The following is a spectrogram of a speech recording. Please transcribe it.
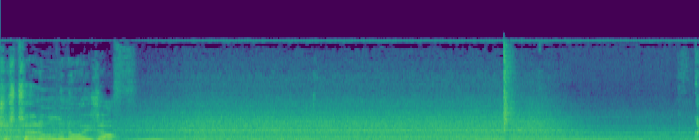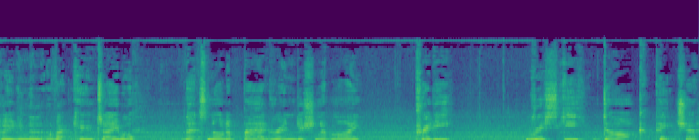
Just turn all the noise off. Including the little vacuum table. That's not a bad rendition of my pretty risky dark picture.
